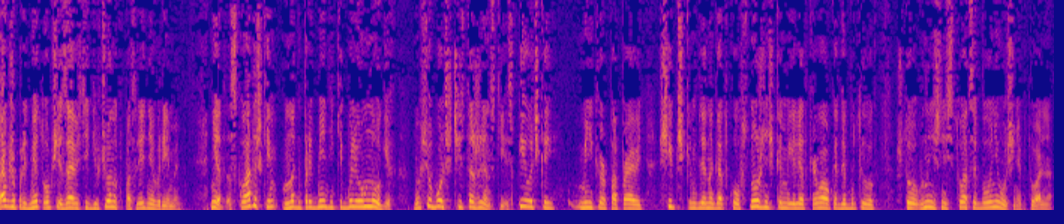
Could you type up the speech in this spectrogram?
Также предмет общей зависти девчонок в последнее время. Нет, складышки, многопредметники были у многих, но все больше чисто женские, с пилочкой, маникюр поправить, щипчиком для ноготков, с ножничками или открывалкой для бутылок, что в нынешней ситуации было не очень актуально.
